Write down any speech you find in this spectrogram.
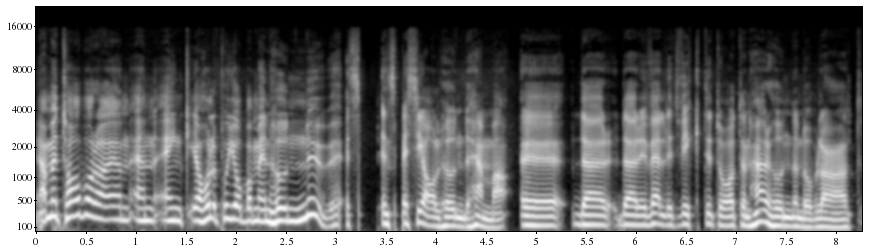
Ja men ta bara en, en, en jag håller på att jobba med en hund nu, en specialhund hemma, eh, där, där det är väldigt viktigt då att den här hunden då bland annat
